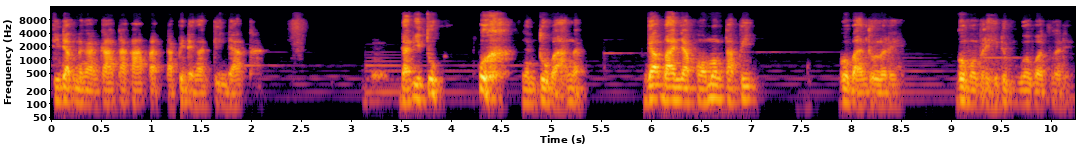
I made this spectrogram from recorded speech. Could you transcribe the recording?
Tidak dengan kata-kata, tapi dengan tindakan. Dan itu, uh, nyentuh banget. Gak banyak ngomong tapi gue bantu lo deh. Gue mau beri hidup gue buat lo deh.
